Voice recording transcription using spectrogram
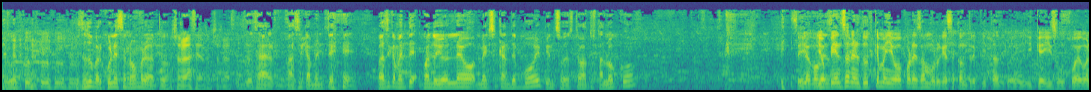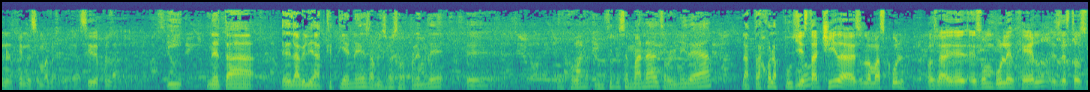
Está súper cool ese nombre, vato. Muchas gracias, muchas gracias. O sea, básicamente, básicamente, cuando yo leo Mexican Dev Boy, pienso, este vato está loco. Sí, yo ves- pienso en el dude que me llevó por esa hamburguesa con tripitas, güey, y que hizo un juego en el fin de semana, güey, así de pelada. güey. Y neta, eh, la habilidad que tienes, a mí sí me sorprende. Eh, en un fin de semana desarrolló una idea, la trajo, la puso. Y está chida, eso es lo más cool. O sea, es, es un bullet hell, es de estos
